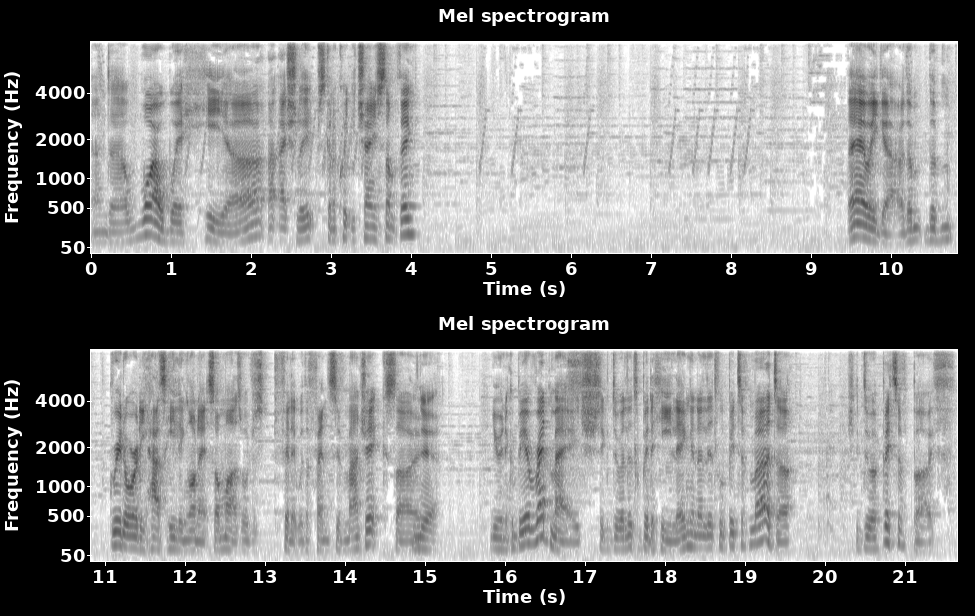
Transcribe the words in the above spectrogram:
And uh, while we're here, uh, actually, just going to quickly change something. There we go. The the grid already has healing on it, so I might as well just fill it with offensive magic. So Yeah. Yuna can be a red mage. She can do a little bit of healing and a little bit of murder. She can do a bit of both.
